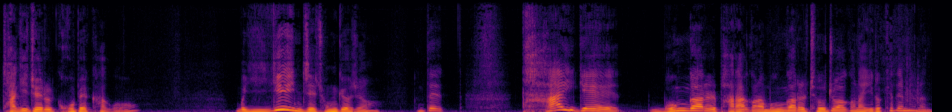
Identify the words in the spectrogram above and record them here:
자기 죄를 고백하고 뭐 이게 이제 종교죠. 근데 다 이게 뭔가를 바라거나 뭔가를 저주하거나 이렇게 되면은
